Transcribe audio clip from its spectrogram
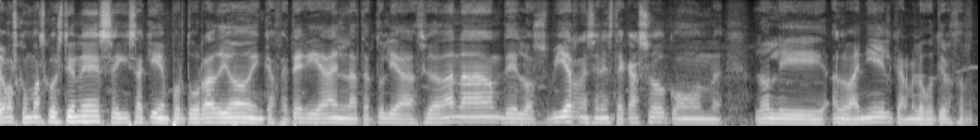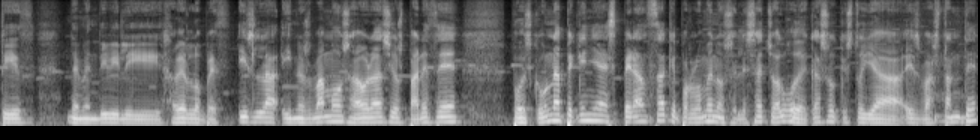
Vamos con más cuestiones. Seguís aquí en Portu Radio, en Cafetería, en la tertulia ciudadana de los viernes, en este caso, con Loli Albañil, Carmelo Gutiérrez Ortiz de Mendíbil y Javier López Isla. Y nos vamos ahora, si os parece, pues con una pequeña esperanza que por lo menos se les ha hecho algo de caso, que esto ya es bastante,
